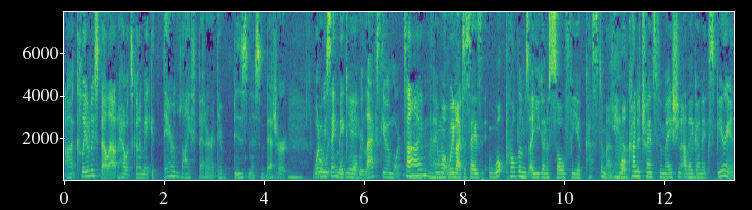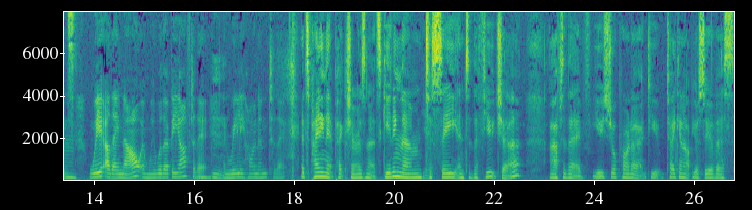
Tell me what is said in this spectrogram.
Uh, clearly spell out how it's going to make their life better, their business better. Mm. What, do we say? Make yeah. them more relaxed, give them more time. Mm. And what we like to say is, what problems are you going to solve for your customer? Yeah. What kind of transformation are they mm. going to experience? Mm. Where are they now, and where will they be after that? Mm. And really hone into that. It's painting that picture, isn't it? It's getting them yeah. to see into the future after they've used your product, you've taken up your service,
